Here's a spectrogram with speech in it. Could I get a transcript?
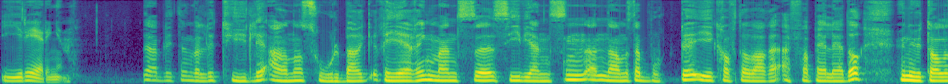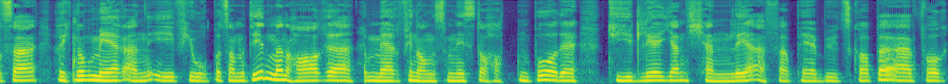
i regjeringen. Det er blitt en veldig tydelig Erna Solberg-regjering, mens eh, Siv Jensen nærmest er borte i kraft av å være Frp-leder. Hun uttaler seg riktignok mer enn i fjor på samme tid, men har eh, mer finansministerhatten på. og Det tydelige, gjenkjennelige Frp-budskapet er for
